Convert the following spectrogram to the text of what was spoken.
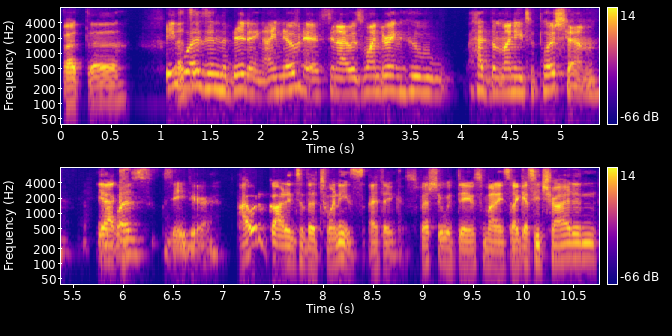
but uh, He That's was in the bidding. I noticed, and I was wondering who had the money to push him. Yeah, it was Xavier. I would have got into the twenties. I think, especially with Dave's money. So I guess he tried in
